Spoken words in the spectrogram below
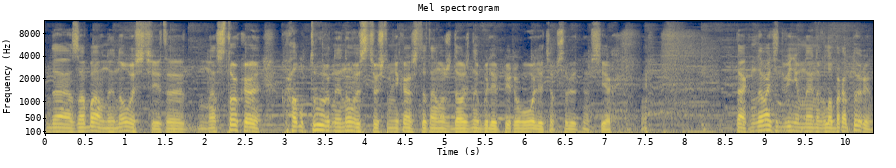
Да, забавные новости. Это настолько халтурные новости, что мне кажется, там уже должны были переволить абсолютно всех. Так, ну давайте двинем, наверное, в лабораторию.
